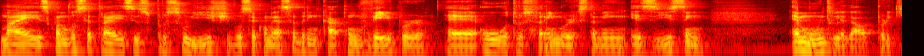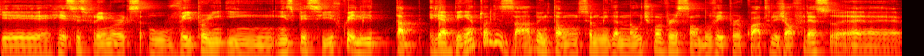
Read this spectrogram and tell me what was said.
Mas quando você traz isso para o Swift, você começa a brincar com Vapor é, ou outros frameworks também existem, é muito legal, porque esses frameworks, o Vapor em, em, específico, ele, tá, ele é bem atualizado, então, se eu não me engano, na última versão do Vapor 4 ele já oferece é,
